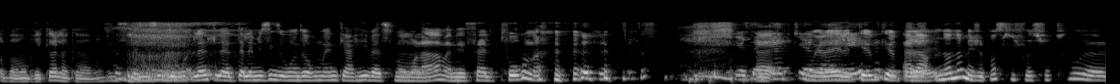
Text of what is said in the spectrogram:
Oh bah on bricole hein, quand même. Hein. Là, la musique de, là, là t'as la musique de Wonder Woman qui arrive à ce moment-là. Vanessa, elle tourne. Il y a sa cape qui voilà, apparaît. Cape qui apparaît. Alors, non, non, mais je pense qu'il faut surtout euh,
